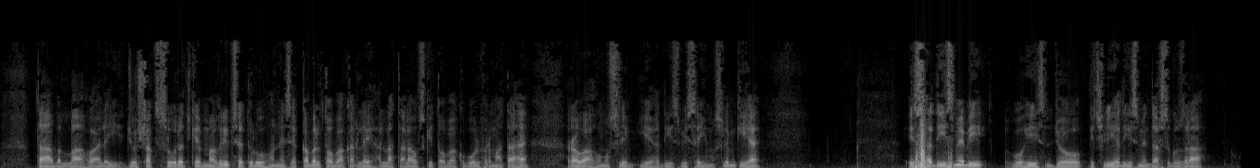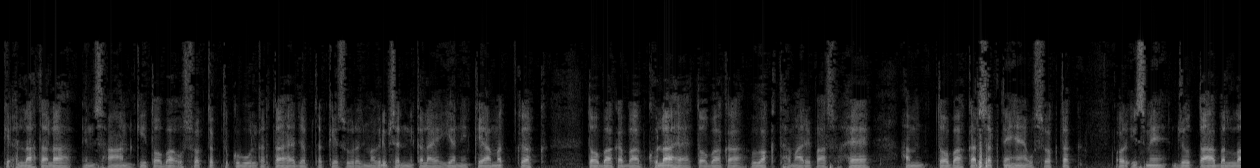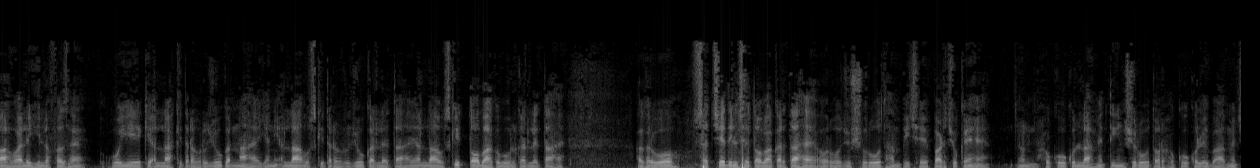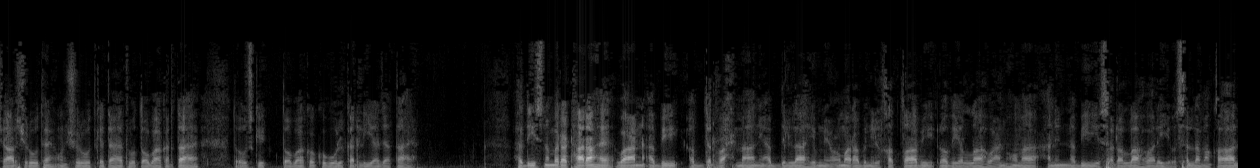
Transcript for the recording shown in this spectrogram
تاب اللہ علیہ جو شخص سورج کے مغرب سے طلوع ہونے سے قبل توبہ کر لے، اللہ تعالیٰ اس کی توبہ قبول فرماتا ہے۔ رواہ مسلم، یہ حدیث بھی صحیح مسلم کی ہے۔ اس حدیث میں بھی وہی جو پچھلی حدیث میں درس گزرا کہ اللہ تعالیٰ انسان کی توبہ اس وقت تک تو قبول کرتا ہے جب تک کہ سورج مغرب سے نکل آئے یعنی قیامت تک توبہ کا باب کھلا ہے، توبہ کا وقت ہمارے پاس ہے، ہم توبہ کر سکتے ہیں اس وقت تک۔ اور اس میں جو تاب اللہ علیہ لفظ ہے، وہ یہ کہ اللہ کی طرف رجوع کرنا ہے یعنی اللہ اس کی طرف رجوع کر لیتا ہے اللہ اس کی توبہ قبول کر لیتا ہے۔ اگر وہ سچے دل سے توبہ کرتا ہے اور وہ جو شروط ہم پیچھے پڑھ چکے ہیں، ان حقوق اللہ میں تین شروط اور حقوق العباد میں چار شروط ہیں، ان شروط کے تحت وہ توبہ کرتا ہے تو اس کی توبہ کو قبول کر لیا جاتا ہے۔ حدیث نمبر اٹھارہ ہے، وعن ابی عبد الرحمن عبد اللہ ابن عمر ابن الخطاب رضی اللہ عنہما عن النبی صلی اللہ علیہ وسلم قال،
